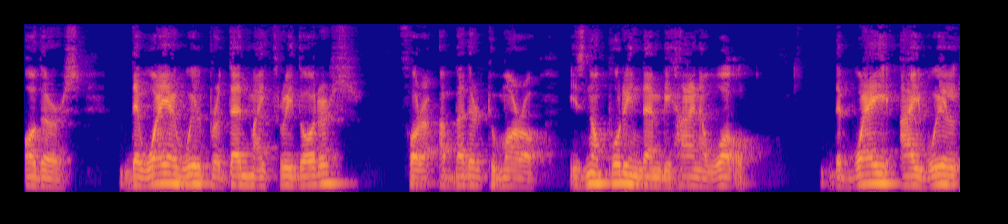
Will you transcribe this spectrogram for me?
others. The way I will protect my three daughters for a better tomorrow is not putting them behind a wall The way I will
